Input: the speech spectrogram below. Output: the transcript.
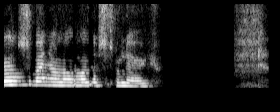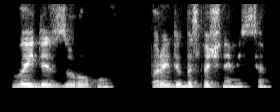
Мгм. Там Семенівна в мене стріляють. Вийди з уроку, перейди в безпечне місце.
